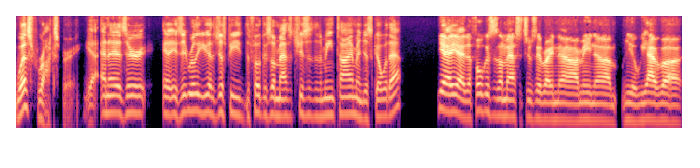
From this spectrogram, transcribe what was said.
West Roxbury, yeah. And is there is it really you got to just be the focus on Massachusetts in the meantime and just go with that? Yeah, yeah. The focus is on Massachusetts right now. I mean, um, you know, we have uh,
